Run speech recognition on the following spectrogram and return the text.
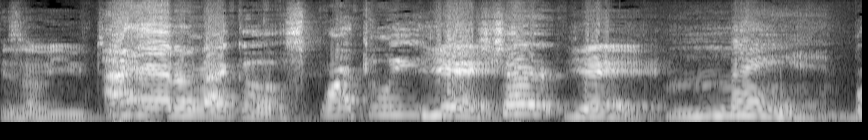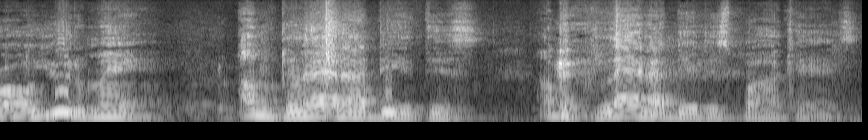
It's on YouTube. I had a like a sparkly yeah. shirt. Yeah. Man, bro, you the man. I'm glad I did this. I'm glad I did this podcast.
